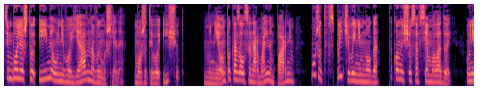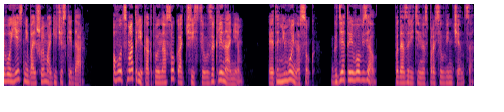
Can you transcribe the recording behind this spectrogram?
Тем более, что имя у него явно вымышленное. Может, его ищут? Мне он показался нормальным парнем. Может, вспыльчивый немного, так он еще совсем молодой. У него есть небольшой магический дар. «Вот смотри, как твой носок очистил заклинанием». «Это не мой носок. Где ты его взял?» — подозрительно спросил Винченцо.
